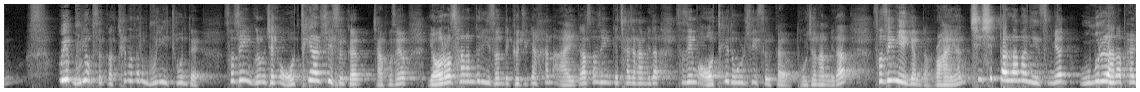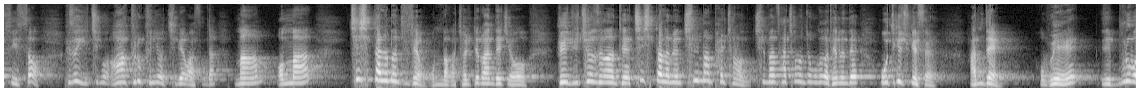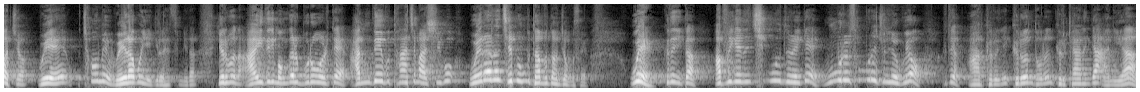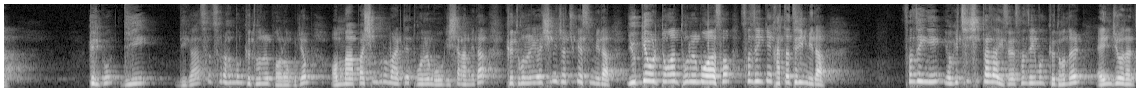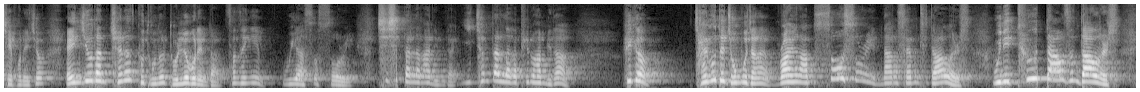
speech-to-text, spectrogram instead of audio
왜 물이 없을까? 캐나다는 물이 좋은데. 선생님, 그럼 제가 어떻게 할 수 있을까요? 자, 보세요. 여러 사람들이 있었는데 그 중에 한 아이가 선생님께 찾아갑니다. 선생님, 어떻게 도울 수 있을까요? 도전합니다. 선생님이 얘기합니다. 라이언, 70달러만 있으면 우물을 하나 팔 수 있어. 그래서 이 친구, 아, 그렇군요. 집에 왔습니다. 맘, 엄마, 70달러만 주세요. 엄마가 절대로 안 되죠. 그 유치원생한테 70달러면 7만 8천 원, 7만 4천 원 정도가 되는데 어떻게 주겠어요? 안 돼. 어, 왜? 이제 물어봤죠. 왜? 처음에 왜라고 얘기를 했습니다. 여러분, 아이들이 뭔가를 물어볼 때 안 돼부터 하지 마시고 왜라는 질문부터 한번 던져보세요. 왜? 그러니까 아프리카에 있는 친구들에게 우물을 선물해 주려고요. 그때 아, 그러니 그런 돈은 그렇게 하는 게 아니야. 그리고 네 네가 스스로 한번 그 돈을 벌어보렴. 엄마 아빠 심부름할 때 돈을 모으기 시작합니다. 그 돈을 열심히 저축했습니다. 6개월 동안 돈을 모아서 선생님께 갖다 드립니다. 선생님 여기 70달러 있어요. 선생님은 그 돈을 NGO 단체에 보내죠. NGO 단체는 그 돈을 돌려보냅니다. 선생님, we are so sorry. 70달러가 아닙니다. 2,000달러가 필요합니다. 그러니까 잘못된 정보잖아요. Ryan, I'm so sorry. Not $70. We need $2,000.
